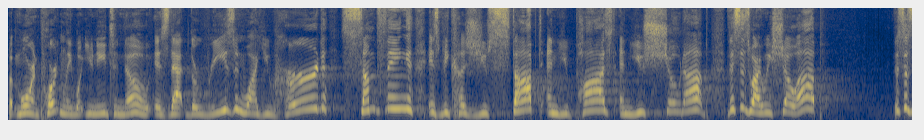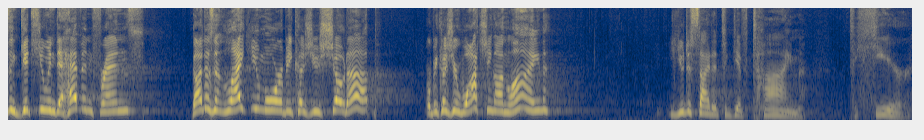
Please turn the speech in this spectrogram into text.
But more importantly, what you need to know is that the reason why you heard something is because you stopped and you paused and you showed up. This is why we show up. This doesn't get you into heaven, friends. God doesn't like you more because you showed up or because you're watching online. You decided to give time to hear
